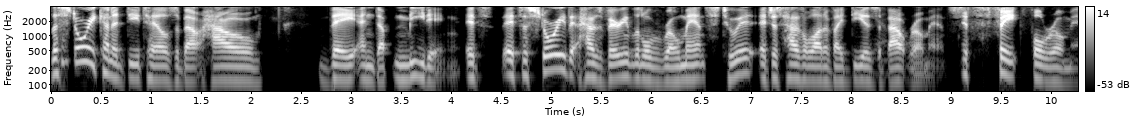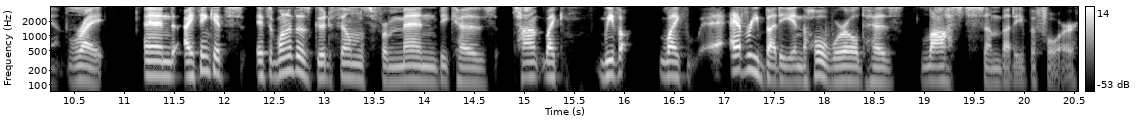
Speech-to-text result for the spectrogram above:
the story kind of details about how they end up meeting. It's it's a story that has very little romance to it. It just has a lot of ideas Yeah. about romance. It's fateful romance. Right. And I think it's it's one of those good films for men because Tom like we've like everybody in the whole world has lost somebody before.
